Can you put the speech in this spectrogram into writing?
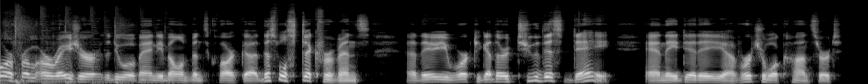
from Erasure, the duo of Andy Bell and Vince Clarke. Uh, this will stick for Vince. Uh, they work together to this day, and they did a uh, virtual concert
